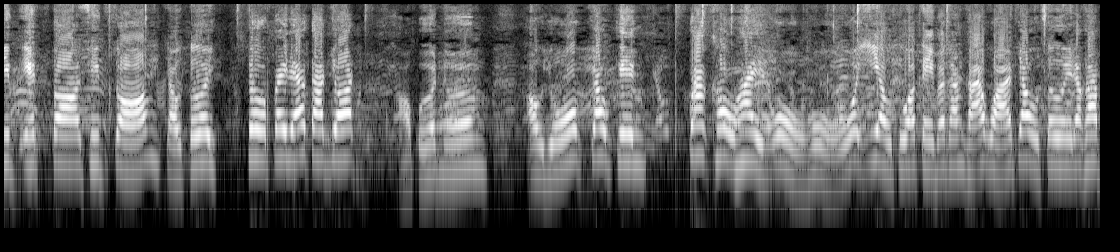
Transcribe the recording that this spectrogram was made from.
11 ต่อ 12 เจ้าเตยเสิร์ฟไปแล้วตัดยอด เอาเปิดหนึ่ง เอาโยกเจ้าเก่งปักเข้าให้ โอ้โห เอี้ยวตัวเตะมาทางขาขวาเจ้าเตยนะครับ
